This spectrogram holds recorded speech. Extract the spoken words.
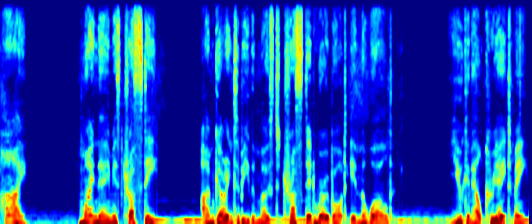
Hi, my name is Trusty. I'm going to be the most trusted robot in the world. You can help create me.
